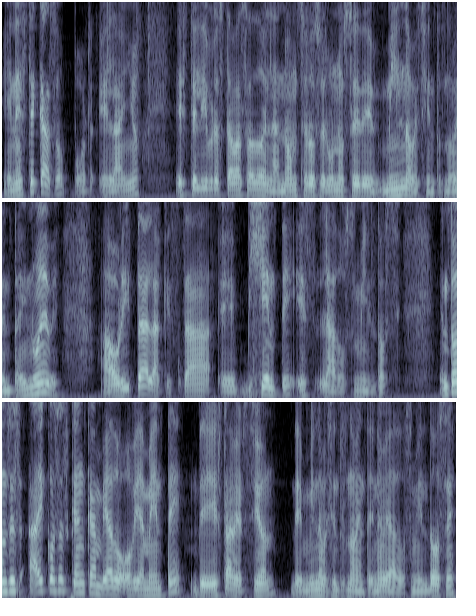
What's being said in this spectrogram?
En este caso, por el año, este libro está basado en la NOM 001C de 1999. Ahorita la que está eh, vigente es la 2012. Entonces hay cosas que han cambiado obviamente de esta versión de 1999 a 2012,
